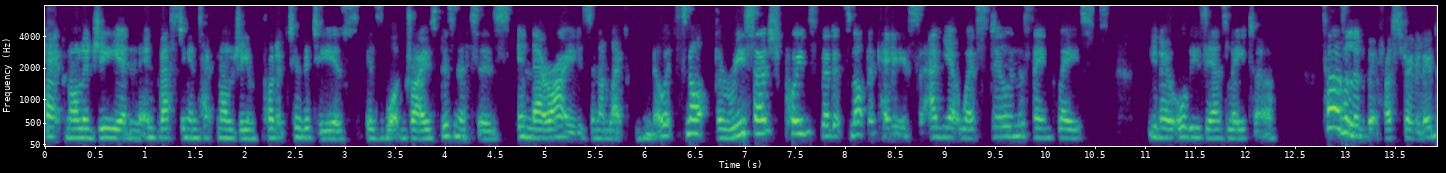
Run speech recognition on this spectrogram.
technology and investing in technology and productivity is is what drives businesses in their eyes. And i'm like no it's not. The research points that it's not the case. And yet we're still in the same place you know all these years later so i was a little bit frustrated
